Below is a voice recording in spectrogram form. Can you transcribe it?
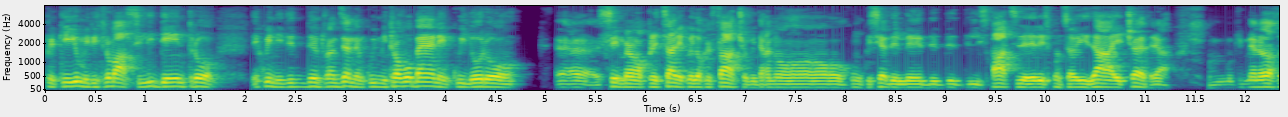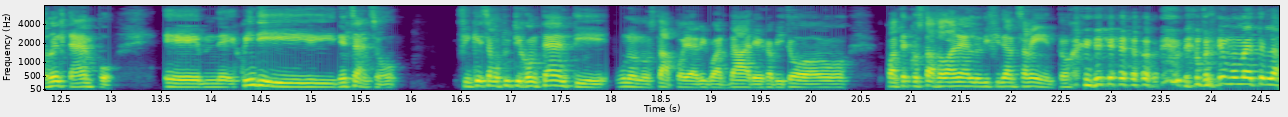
perché io mi ritrovassi lì dentro e quindi dentro un'azienda in cui mi trovo bene, in cui loro eh, sembrano apprezzare quello che faccio, mi danno comunque sia delle, de, de, degli spazi, delle responsabilità, eccetera, che mi hanno dato nel tempo. E, e, quindi, nel senso, finché siamo tutti contenti, uno non sta poi a riguardare, capito? Quanto è costato l'anello di fidanzamento. potremmo, metterla,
